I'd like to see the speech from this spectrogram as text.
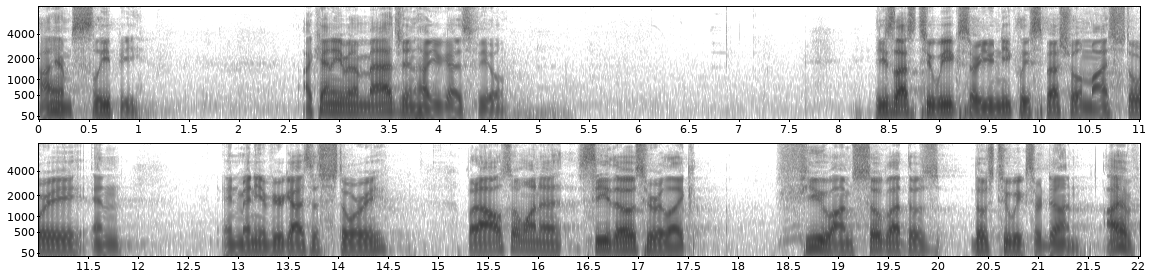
I am sleepy. I can't even imagine how you guys feel. These last two weeks are uniquely special in my story and, and many of your guys' story. But I also want to see those who are like, phew, I'm so glad those, those two weeks are done. I have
